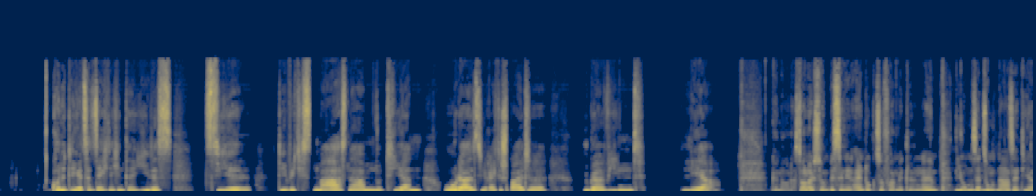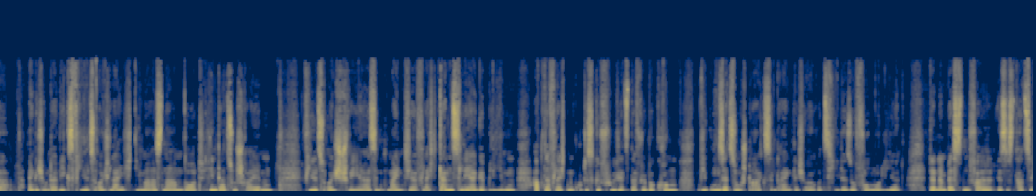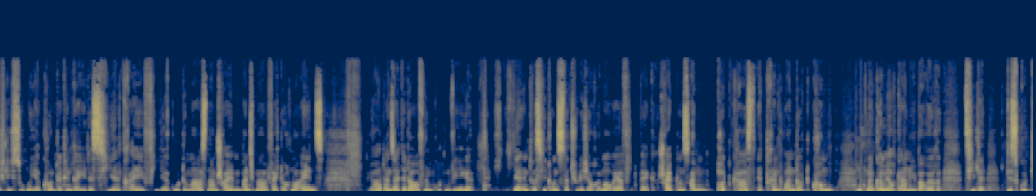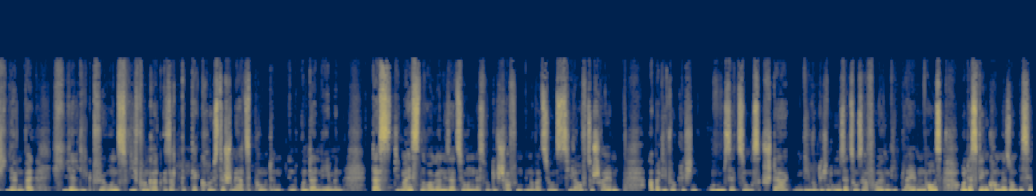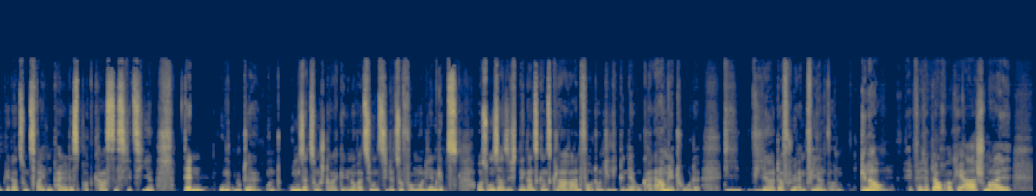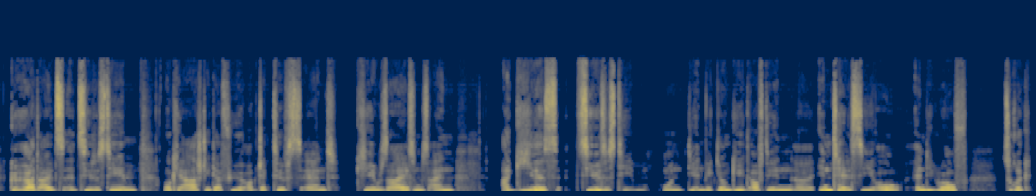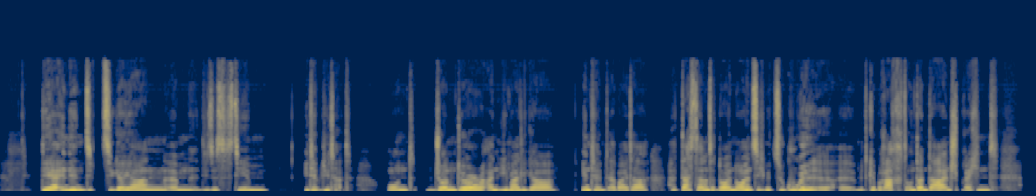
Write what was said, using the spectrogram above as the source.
konntet ihr jetzt tatsächlich hinter jedes Ziel die wichtigsten Maßnahmen notieren oder ist die rechte Spalte überwiegend leer? Genau, das soll euch so ein bisschen den Eindruck zu vermitteln. Ne? Wie umsetzungsnah mhm. seid ihr eigentlich unterwegs? Fiel es euch leicht, die Maßnahmen dort hinterzuschreiben? Fiel es euch schwer? Sind meint ihr vielleicht ganz leer geblieben? Habt ihr vielleicht ein gutes Gefühl jetzt dafür bekommen, wie umsetzungsstark sind eigentlich eure Ziele so formuliert? Denn im besten Fall ist es tatsächlich so, ihr konntet hinter jedes Ziel drei, vier gute Maßnahmen schreiben, manchmal vielleicht auch nur eins. Ja, dann seid ihr da auf einem guten Wege. Hier interessiert uns natürlich auch immer euer Feedback. Schreibt schreibt uns an podcast.trendone.com und dann können wir auch gerne über eure Ziele diskutieren, weil hier liegt für uns, wie vorhin gerade gesagt, der größte Schmerzpunkt in, in Unternehmen, dass die meisten Organisationen es wirklich schaffen, Innovationsziele aufzuschreiben, aber die wirklichen Umsetzungsstärken, die mhm. wirklichen Umsetzungserfolgen, die bleiben aus. Und deswegen kommen wir so ein bisschen, Peter, zum zweiten Teil des Podcastes jetzt hier, denn um gute und umsetzungsstarke Innovationsziele zu formulieren, gibt es aus unserer Sicht eine ganz, ganz klare Antwort und die liegt in der OKR-Methode, die wir dafür empfehlen würden. Genau. Vielleicht habt ihr auch OKR schon mal gehört als äh, Zielsystem. OKR steht ja für Objectives and Key Results und ist ein agiles Zielsystem. Und die Entwicklung geht auf den äh, Intel-CEO Andy Grove zurück, der in den 70er Jahren ähm, dieses System etabliert hat. Und John Durr, ein ehemaliger Intel-Mitarbeiter, hat das dann 1999 mit zu Google äh, äh, mitgebracht und dann da entsprechend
